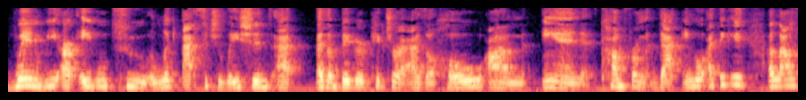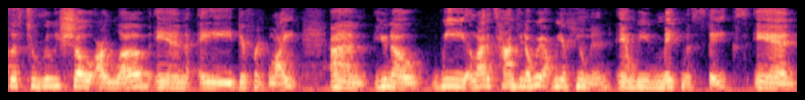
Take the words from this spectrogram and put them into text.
when we are able to look at situations at as a bigger picture as a whole um, and come from that angle i think it allows us to really show our love in a different light um, you know we a lot of times you know we are, we are human and we make mistakes and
